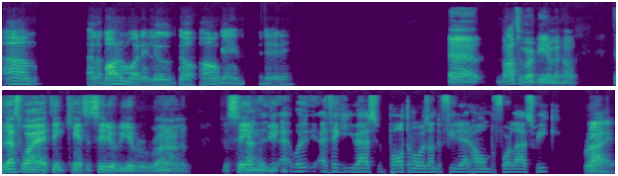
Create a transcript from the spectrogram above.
um, well, Baltimore didn't lose no home games, did they? Uh, Baltimore beat them at home. So that's why I think Kansas City will be able to run on them the same way. Uh, uh, I think you asked Baltimore was undefeated at home before last week. Right.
